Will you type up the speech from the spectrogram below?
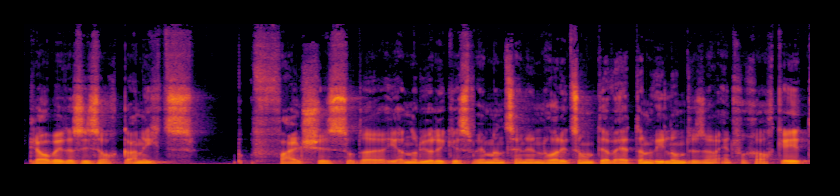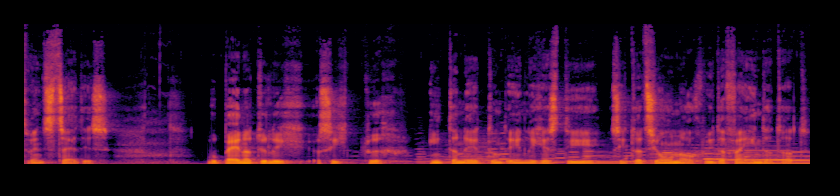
Ich glaube, das ist auch gar nichts Falsches oder Ehrenrühriges, wenn man seinen Horizont erweitern will und es einfach auch geht, wenn es Zeit ist. Wobei natürlich sich durch Internet und ähnliches die Situation auch wieder verändert hat.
